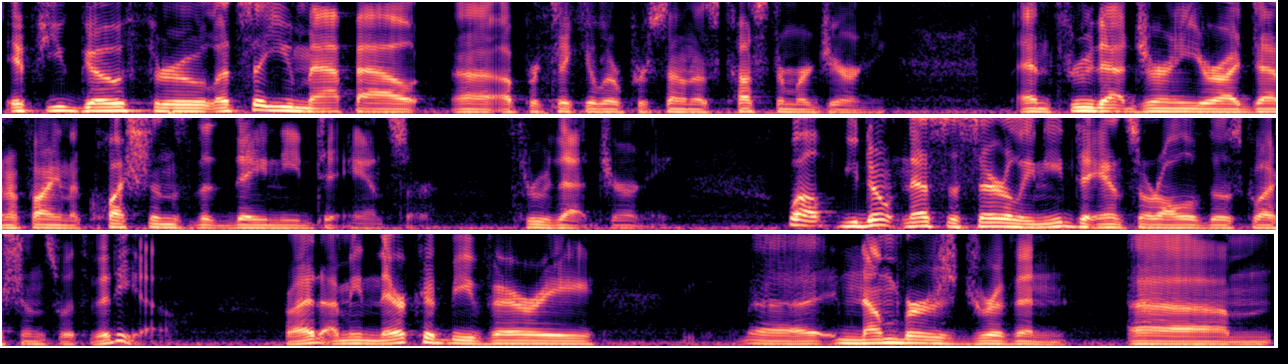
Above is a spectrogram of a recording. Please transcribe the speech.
if you go through, let's say you map out uh, a particular persona's customer journey, and through that journey, you're identifying the questions that they need to answer through that journey. Well, you don't necessarily need to answer all of those questions with video, right? I mean, there could be very uh, numbers driven um,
